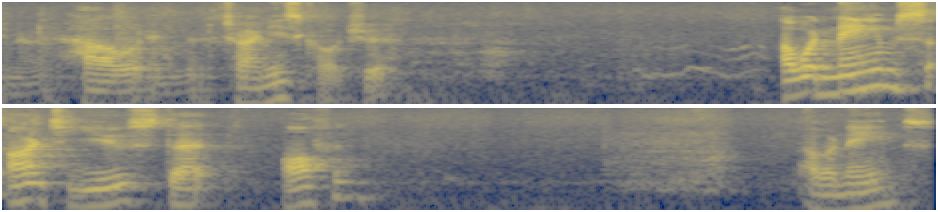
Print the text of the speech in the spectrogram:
you know, how in the Chinese culture, our names aren't used that often. Our names,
